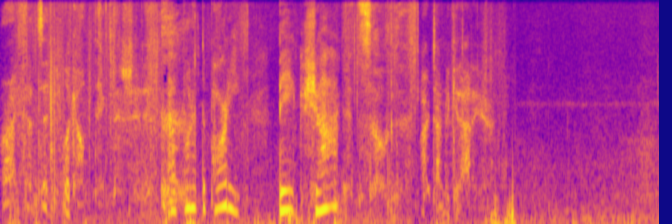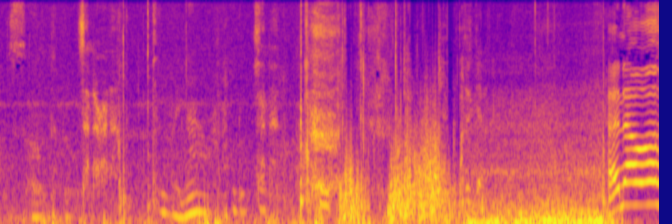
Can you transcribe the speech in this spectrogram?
All right, that's it. Look how thick this shit is. Have fun at the party. Big shot. It's so thick. All right, time to get out of here. Send her right now. Hey Noah! Uh,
